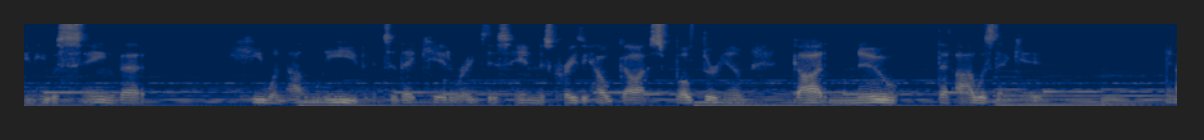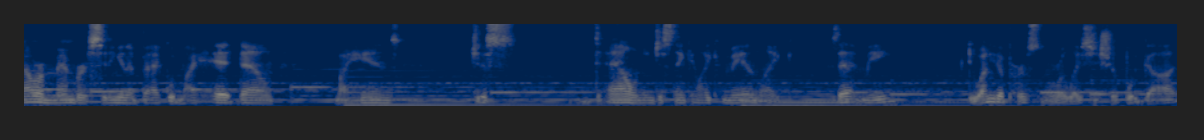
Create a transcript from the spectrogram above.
And he was saying that he would not leave until that kid raised his hand. And it's crazy how God spoke through him. God knew that I was that kid. And I remember sitting in the back with my head down, my hands just down, and just thinking, like, man, like, is that me? Do I need a personal relationship with God?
